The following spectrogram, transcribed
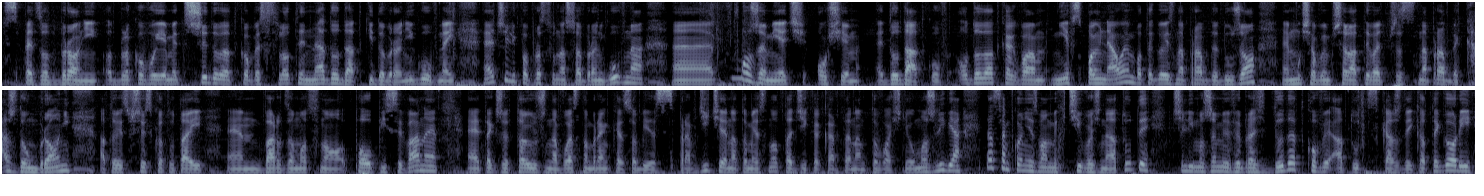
spec od broni. Odblokowujemy trzy dodatkowe sloty na dodatki do broni głównej, czyli po prostu nasza broń główna może mieć 8 dodatków. O dodatkach Wam nie wspominałem, bo tego jest naprawdę dużo. E, musiałbym przelatywać przez naprawdę każdą broń, a to jest wszystko tutaj bardzo mocno poopisywane, e, także to już na własną rękę sobie sprawdzicie, natomiast no ta dzika karta nam to właśnie umożliwia. Na sam koniec mamy chciwość na atuty, czyli możemy wybrać dodatkowy atut z każdej kategorii,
